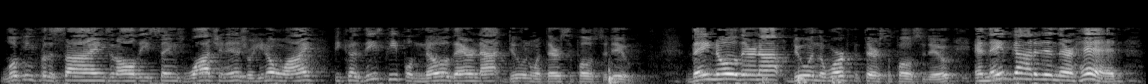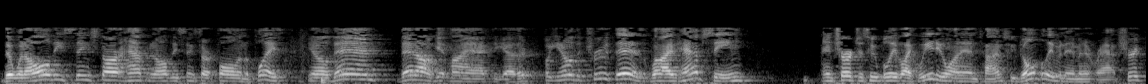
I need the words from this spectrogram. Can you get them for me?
looking for the signs and all these things, watching Israel. You know why? Because these people know they're not doing what they're supposed to do. They know they're not doing the work that they're supposed to do, and they've got it in their head that when all these things start happening, all these things start falling into place, you know, then, then I'll get my act together. But you know, the truth is, what I have seen in churches who believe like we do on end times, who don't believe in imminent rapture,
